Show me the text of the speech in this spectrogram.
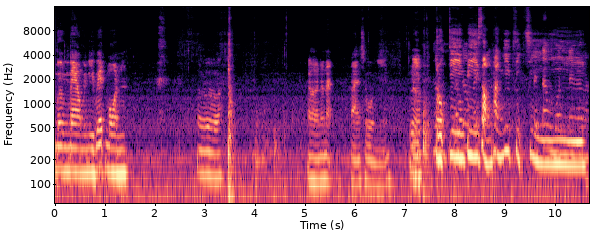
เมืองแมวมันมีเวทมนต์ เออ เออ นั่นน่ะตายโชว์อย่างนี้ เหรอ ตรุกจีนปี 2024ชีไปตั้งบนเลยนะ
